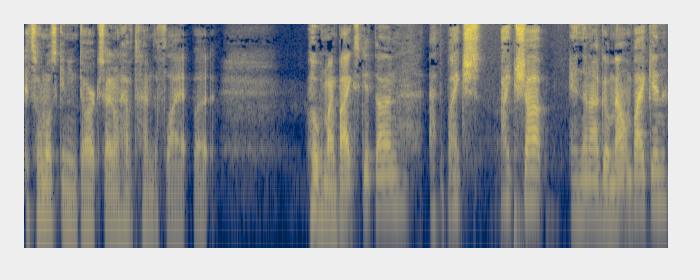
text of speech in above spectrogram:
It's almost getting dark, so I don't have time to fly it, but hoping my bikes get done at the bike, bike shop, and then I'll go mountain biking,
